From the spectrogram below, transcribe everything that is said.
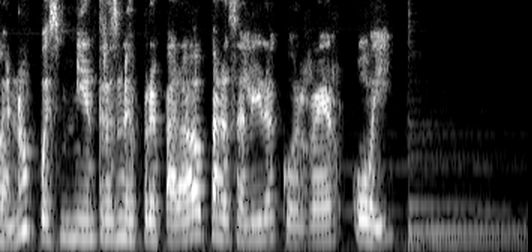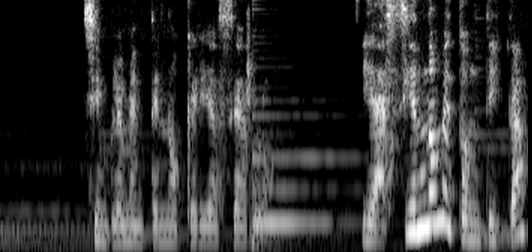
Bueno, pues mientras me preparaba para salir a correr hoy, simplemente no quería hacerlo. Y haciéndome tontita,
